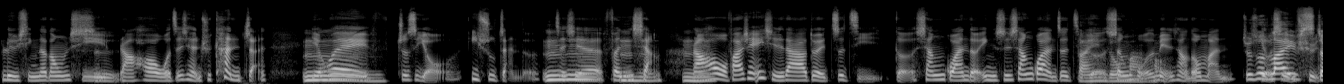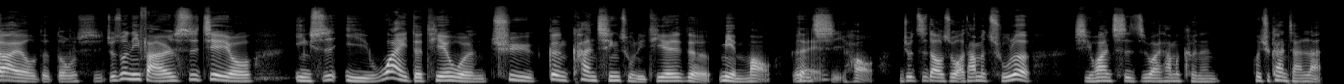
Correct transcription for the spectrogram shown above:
旅行的东西。然后我之前去看展，也会就是有艺术展的这些分享。嗯、然后我发现，哎，其实大家对这几个相关的饮食相关的这几个生活的面向都蛮，就是说 lifestyle 的东西，就是说你反而是借由。饮食以外的贴文，去更看清楚你 TA 的面貌跟喜好，你就知道说，他们除了喜欢吃之外，他们可能会去看展览，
